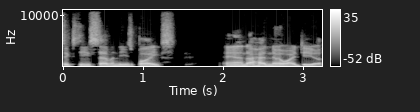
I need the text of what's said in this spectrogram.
60s, 70s bikes, and I had no idea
